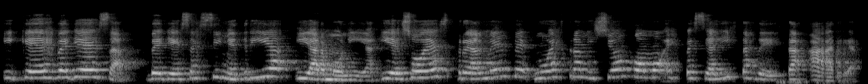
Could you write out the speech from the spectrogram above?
¿Y qué es belleza? Belleza es simetría y armonía. Y eso es realmente nuestra misión como especialistas de esta área.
